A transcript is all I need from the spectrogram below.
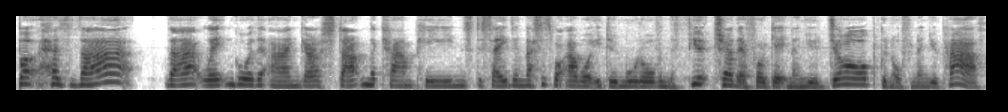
But has that that letting go of the anger, starting the campaigns, deciding this is what I want to do more of in the future, therefore getting a new job, going off on a new path,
